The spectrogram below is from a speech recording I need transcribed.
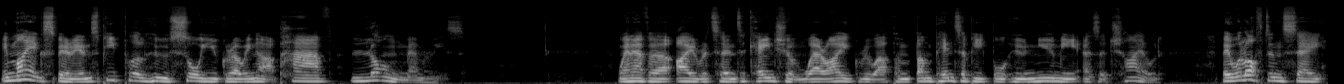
In my experience, people who saw you growing up have long memories. Whenever I return to Keynsham, where I grew up, and bump into people who knew me as a child, they will often say,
